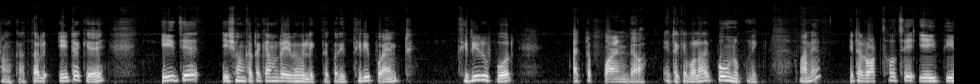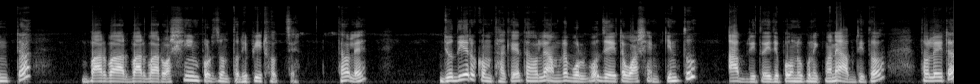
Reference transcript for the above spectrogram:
সংখ্যা। তাহলে এটাকে, এই যে, এই সংখ্যাটাকে আমরা এইভাবে লিখতে পারি থ্রি পয়েন্ট থ্রির উপর একটা পয়েন্ট দেওয়া, এটাকে বলা হয় পৌনপুনিক। মানে এটার অর্থ হচ্ছে এই তিনটা বারবার বারবার অসীম পর্যন্ত রিপিট হচ্ছে। তাহলে যদি এরকম থাকে, তাহলে আমরা বলব যে এটা অসীম কিন্তু আবৃত, এই যে পৌনপুনিক মানে আবৃত, তাহলে এটা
